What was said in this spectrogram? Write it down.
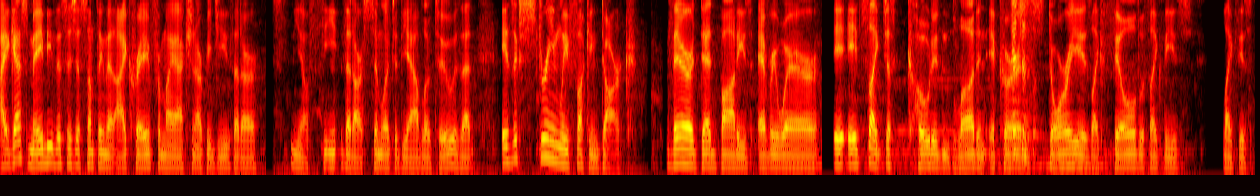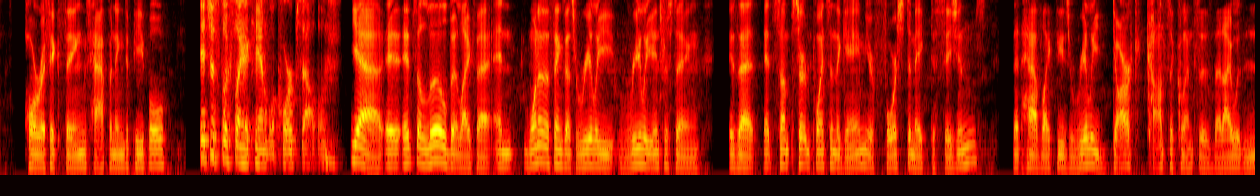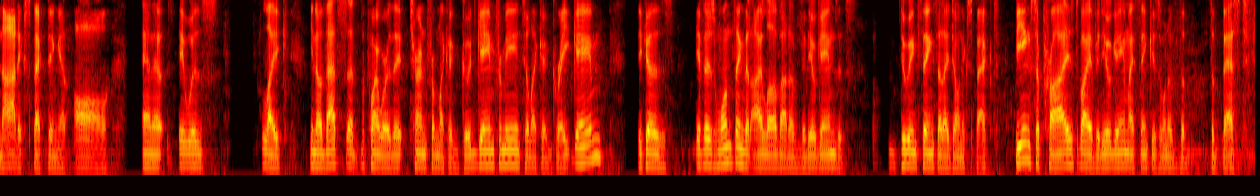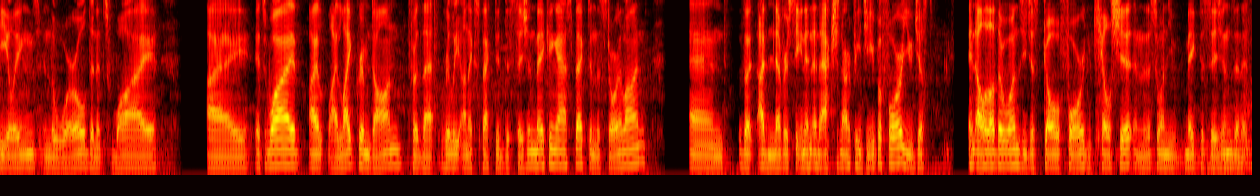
I guess maybe this is just something that I crave from my action RPGs that are you know the- that are similar to Diablo 2 is that it's extremely fucking dark. There are dead bodies everywhere. It, it's like just coated in blood and ichor. It and just- the story is like filled with like these like these horrific things happening to people. it just looks like a Cannibal Corpse album. Yeah, it, it's a little bit like that. And one of the things that's really, really interesting is that at some certain points in the game, you're forced to make decisions that have like these really dark consequences that I was not expecting at all. And it, it was like, you know, that's at the point where they turned from like a good game for me to like a great game. Because if there's one thing that I love out of video games, it's doing things that I don't expect. Being surprised by a video game, I think, is one of the the best feelings in the world, and it's why I it's why I I like Grim Dawn for that really unexpected decision making aspect in the storyline, and that I've never seen in an action RPG before. You just in all other ones you just go forward and kill shit and this one you make decisions and it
